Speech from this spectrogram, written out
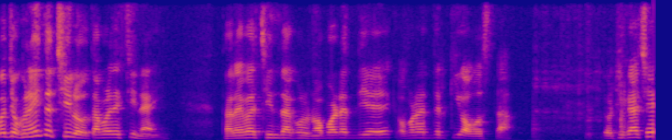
বলছে, ওখানেই তো ছিল, তারপরে দেখছি নাই। তাহলে এবার চিন্তা করুন অপারেটর দিয়ে অপারেটারদের কি অবস্থা? তো ঠিক আছে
